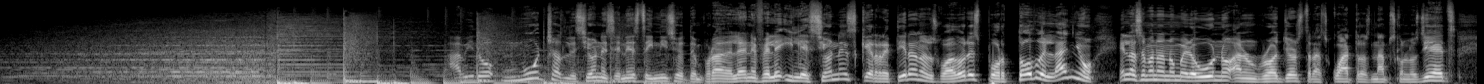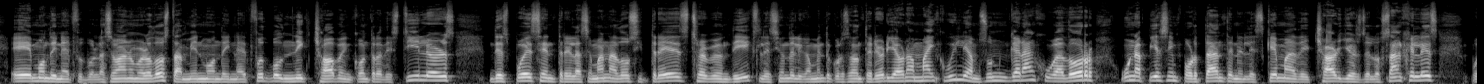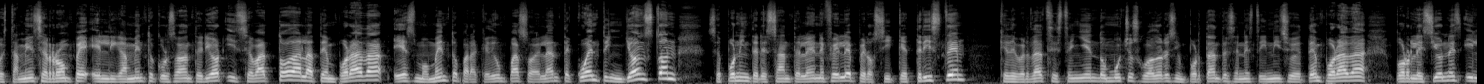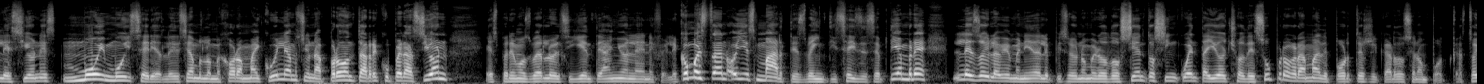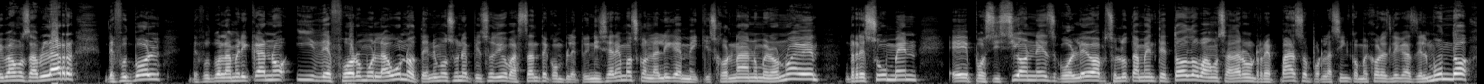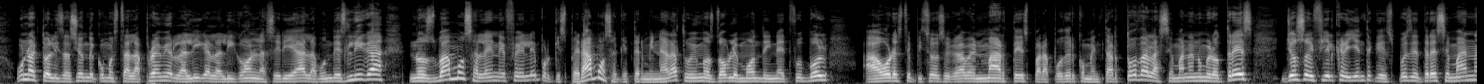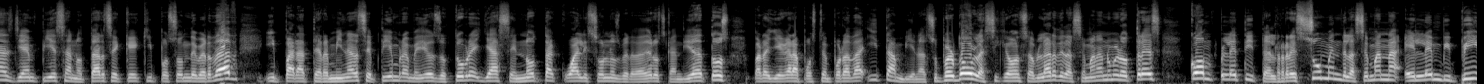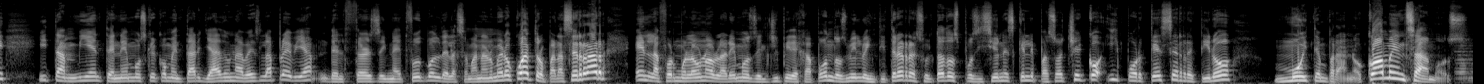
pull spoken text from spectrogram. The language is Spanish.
Ha habido muchas lesiones en este inicio de temporada de la NFL y lesiones que retiran a los jugadores por todo el año. En la semana número 1, Aaron Rodgers tras 4 snaps con los Jets. Eh, Monday Night Football. La semana número 2, también Monday Night Football. Nick Chubb en contra de Steelers. Después, entre la semana 2 y 3, Trevion Dix, lesión de ligamento cruzado anterior. Y ahora Mike Williams, un gran jugador, una pieza importante en el esquema de Chargers de Los Ángeles. Pues también se rompe el ligamento cruzado anterior y se va toda la temporada. Es momento para que de un paso adelante. Quentin Johnston se pone interesante la NFL, pero sí que triste que de verdad se estén yendo muchos jugadores importantes en este inicio de temporada por lesiones y lesiones muy muy serias. Le deseamos lo mejor a Mike Williams y una pronta recuperación. Esperemos verlo el siguiente año en la NFL. ¿Cómo están? Hoy es martes 26 de septiembre. Les doy la bienvenida al episodio número 258 de su programa Deportes Ricardo Cerón Podcast. Hoy vamos a hablar de fútbol, de fútbol americano y de Fórmula 1. Tenemos un episodio bastante completo. Iniciaremos con la Liga MX, jornada número 9, resumen, eh, posición goleo absolutamente todo. Vamos a dar un repaso por las cinco mejores ligas del mundo, una actualización de cómo está la Premier, la Liga, la Liga la Serie A, la Bundesliga. Nos vamos a la NFL porque esperamos a que terminara. Tuvimos doble Monday Night Football. Ahora este episodio se graba en martes para poder comentar toda la semana número 3. Yo soy fiel creyente que después de tres semanas ya empieza a notarse qué equipos son de verdad. Y para terminar septiembre a mediados de octubre ya se nota cuáles son los verdaderos candidatos para llegar a postemporada y también al Super Bowl. Así que vamos a hablar de la semana número 3 completita. El resumen de la semana, el MVP. Y también tenemos que comentar ya de una vez la previa del Thursday Night Football de la semana número 4. Para cerrar, en la Fórmula 1 hablaremos del GP de Japón 2023 resultados, posiciones, qué le pasó a Checo y por qué se retiró muy temprano. Comenzamos.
